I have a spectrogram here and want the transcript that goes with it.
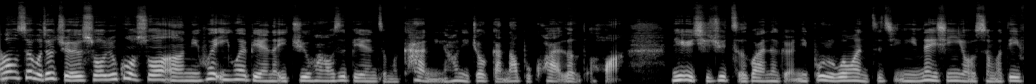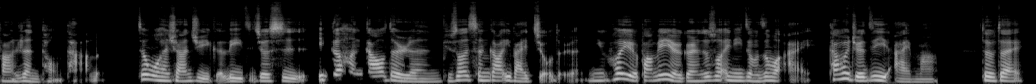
然后所以我就觉得说，如果说呃你会因为别人的一句话或是别人怎么看你，然后你就感到不快乐的话，你与其去责怪那个人，你不如问问你自己，你内心有什么地方认同他了。就我很喜欢举一个例子，就是一个很高的人，比如说身高一百九的人，你会有旁边有一个人就说：“哎，你怎么这么矮？”他会觉得自己矮吗？对不对？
